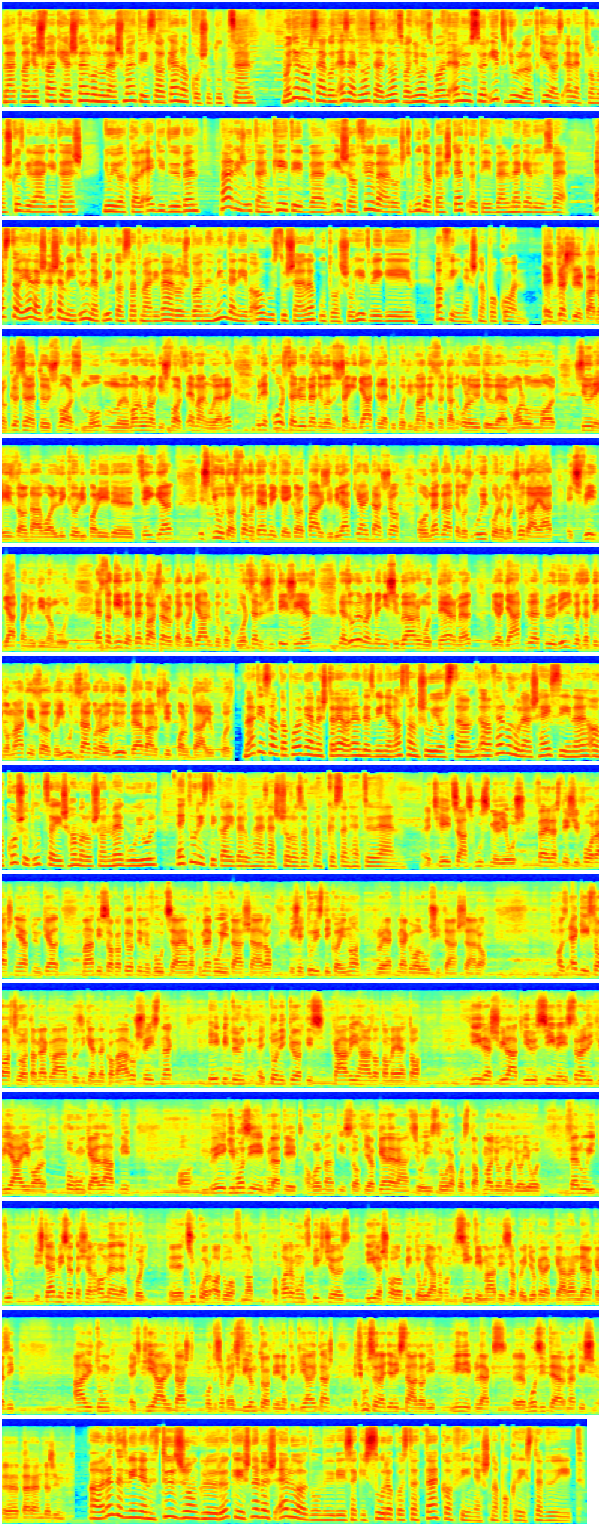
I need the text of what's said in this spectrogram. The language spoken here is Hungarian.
Látványos fákjás felvonulás Máté Szalkán a Kossuth utcán. Magyarországon 1888-ban először itt gyulladt ki az elektromos közvilágítás, New Yorkkal egy időben, Párizs után két évvel és a fővárost Budapestet öt évvel megelőzve. Ezt a jeles eseményt ünneplik a Szatmári városban minden év augusztusának utolsó hétvégéjén, a fényes napokon. Egy testvérpárnak köszönhető Schwarz Manónak és Schwarz Emanuelnek, hogy egy korszerű mezőgazdasági gyártelepük volt itt Mátészakán olajütővel, malommal, sőrehézdaldával, likőripari céggel, és kiutaztak a termékeikkel a Párizsi világkiállításra, ahol meglátták az újkornak a csodáját, egy svéd gyártmányú dinamót. Ezt a gépet megvásárolták a gyáruknak a korszerűsítéséhez, de ez olyan nagy mennyiségű áramot termelt, hogy a gyártelepről végigvezették a Mátészalakai utcákon az ő belvárosi palotájukhoz. Máté Szalka polgármestere a rendezvényen azt hangsúlyozta, a felvonulás helyszíne a Kossuth utca is hamarosan megújul egy turisztikai beruházás sorozatnak köszönhetően. Egy 720 milliós fejlesztési forrást nyertünk el Máté Szalka történelmi utcájának megújítására és egy turisztikai nagy projekt megvalósítására. Az egész arculata megváltozik ennek a városrésznek, építünk egy Tony Curtis kávéházat, amelyet a híres, világhírű színész relikviáival fogunk ellátni. A régi mozi épületét, ahol a generációi szórakoztak, nagyon-nagyon jól felújítjuk, és természetesen amellett, hogy e, Cukor Adolfnak, a Paramount Pictures híres alapítójának, aki szintén Máté Szakai gyökerekkel rendelkezik, állítunk egy kiállítást, pontosabban egy filmtörténeti kiállítást, egy 21. századi miniplex mozitermet is berendezünk. A rendezvényen tűzsonglőrök és neves előadó művészek is szórakoztatták a fényes napok résztvevőit.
